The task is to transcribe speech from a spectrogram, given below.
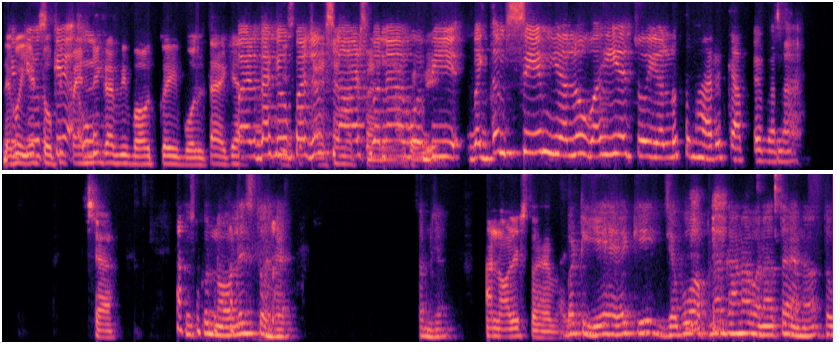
देखो ये टोपी पहनने का भी बहुत कोई बोलता है क्या? पर्दा के ऊपर जो फ्लावर्स बना है वो भी एकदम सेम येलो वही है जो येलो तुम्हारे कैप पे बना है। अच्छा। उसको नॉलेज तो है समझा? हाँ नॉलेज तो है भाई। बट ये है कि जब वो अपना गाना बनाता है ना तो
